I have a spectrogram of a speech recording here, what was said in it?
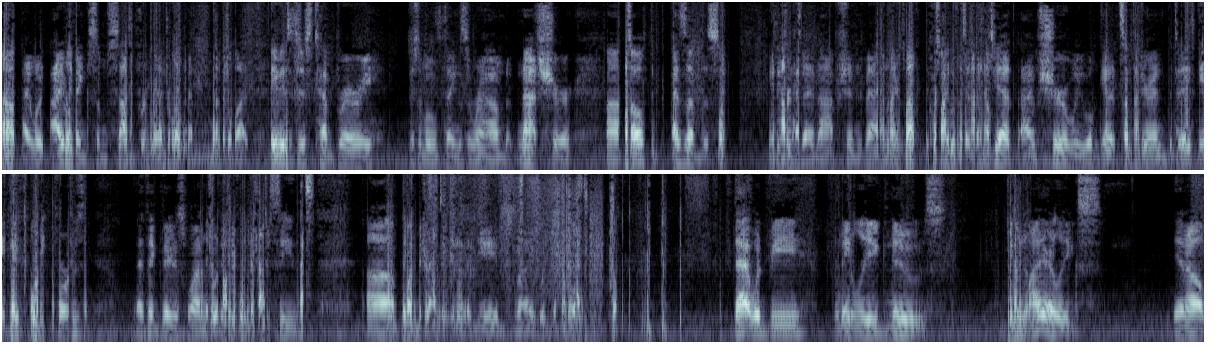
Uh, I would, I would think some stuff for but maybe it's just temporary, just to move things around. Not sure. Uh, so as of this it has been an option back in like, well, yet I'm sure we will get it sometime during today's game. I think they just wanted to see this. Um, they to get in the game tonight with the That would be the Major League news. In minor leagues, you know,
